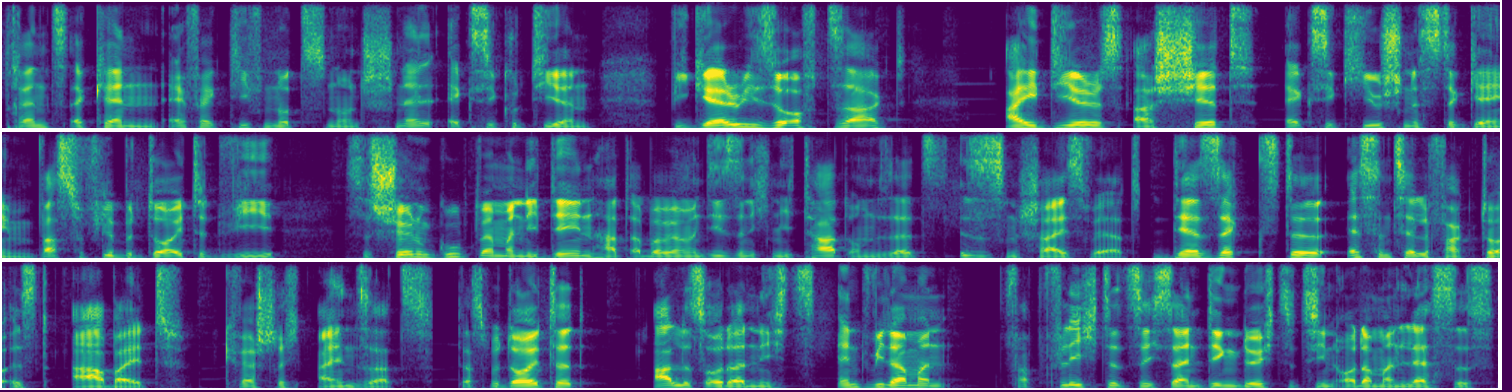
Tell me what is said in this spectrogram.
Trends erkennen, effektiv nutzen und schnell exekutieren. Wie Gary so oft sagt, Ideas are shit, execution is the game. Was so viel bedeutet wie, es ist schön und gut, wenn man Ideen hat, aber wenn man diese nicht in die Tat umsetzt, ist es ein Scheißwert. Der sechste essentielle Faktor ist Arbeit, Querstrich Einsatz. Das bedeutet alles oder nichts. Entweder man verpflichtet sich, sein Ding durchzuziehen oder man lässt es.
